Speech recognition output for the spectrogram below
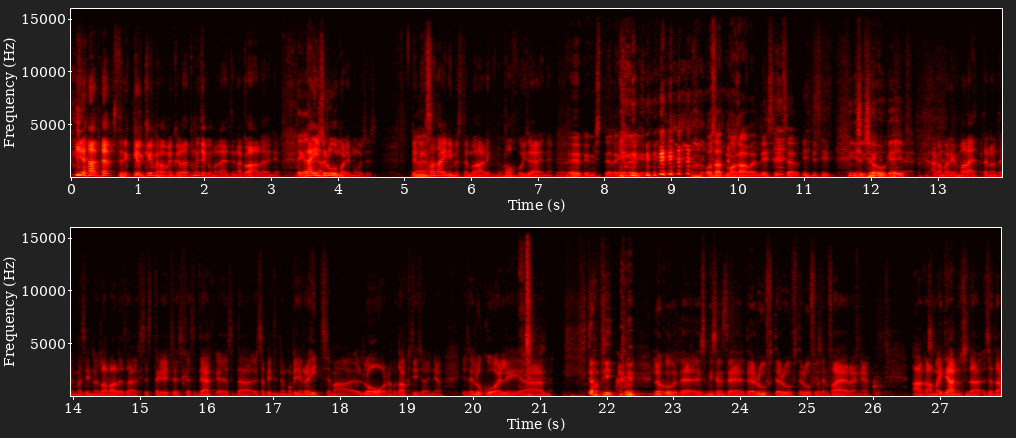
jaa, täpselt kell kümme hommikul, muidugi ma lähen sinna kohale onju. Tegelikult täisruum oli muuseas. Jaa, mingi sada inimest on kohal ikka, pohhu ei söö onju. ööbimist ei ole kellelgi. osad magavad lihtsalt seal. ja siis nii see show käib. aga ma olin valetanud, et ma sinna lavale saaks, sest ta ütles, kas sa tead seda, sa pidid nagu, ma pidin röhitsema loo nagu taktis onju. ja see lugu oli ähm,, mida vittu. lugu, mis on see The roof, the roof, the roof is on fire onju. Aga ma ei teadnud seda, seda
